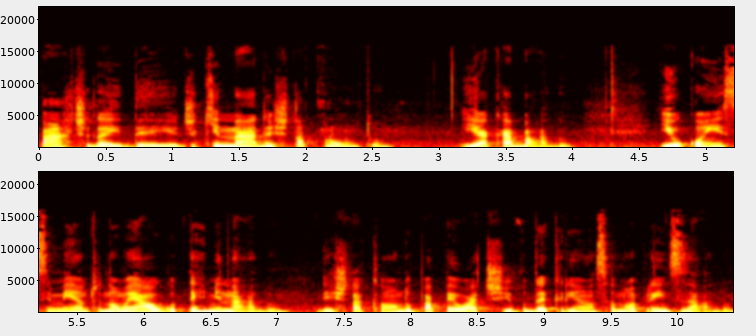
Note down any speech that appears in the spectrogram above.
parte da ideia de que nada está pronto e acabado, e o conhecimento não é algo terminado, destacando o papel ativo da criança no aprendizado,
